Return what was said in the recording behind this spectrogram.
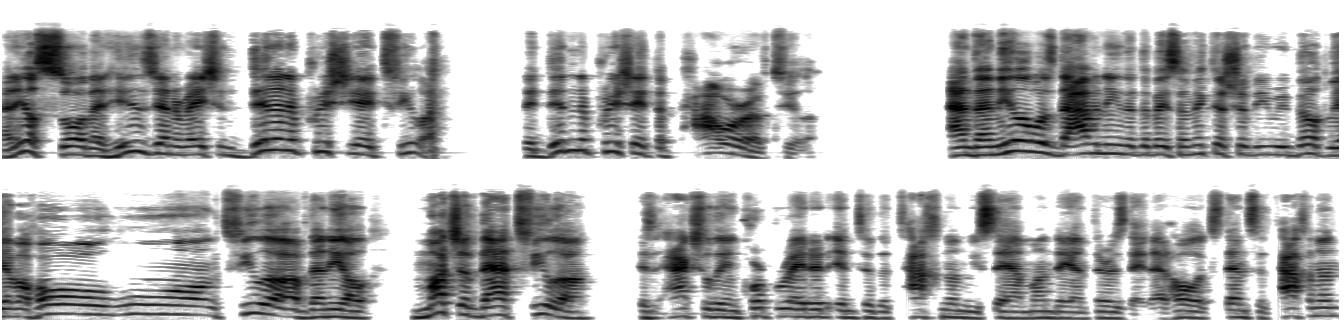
Daniel saw that his generation didn't appreciate tefillah. They didn't appreciate the power of tefillah. And Daniel was davening that the Beis Hamikdash should be rebuilt. We have a whole long tefillah of Daniel. Much of that tefillah is actually incorporated into the Tachnun we say on Monday and Thursday. That whole extensive Tachnun.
